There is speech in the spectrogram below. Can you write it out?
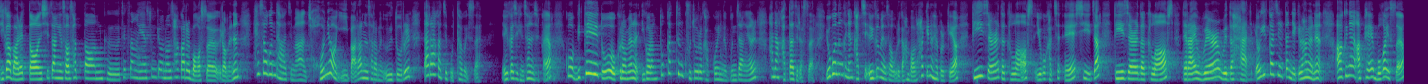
네가 말했던 시장에서 샀던 그 책상에 숨겨놓은 사과를 먹었어요 이러면은 해석은 다 하지만 전혀 이 말하는 사람의 의도를 따라가지 못하고 있어요. 여기까지 괜찮으실까요? 그 밑에도 그러면 이거랑 똑같은 구조를 갖고 있는 문장을 하나 갖다 드렸어요. 요거는 그냥 같이 읽으면서 우리가 한번 확인을 해볼게요. These are the gloves. 요거 같이 네, 시작. These are the gloves that I wear with the hat. 여기까지 일단 얘기를 하면은 아 그냥 앞에 뭐가 있어요?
